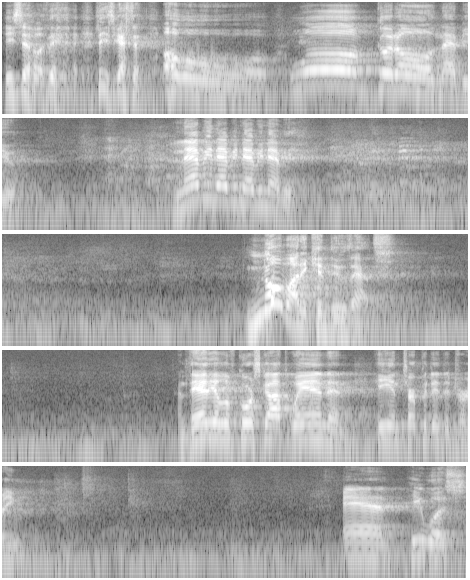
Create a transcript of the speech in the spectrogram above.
He said, well, these guys said, oh, whoa, whoa, whoa, whoa, whoa, good old Nebu. Nebi, Nebi, Nebi, Nebi. Nobody can do that. And Daniel, of course, got wind and he interpreted the dream. And he was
